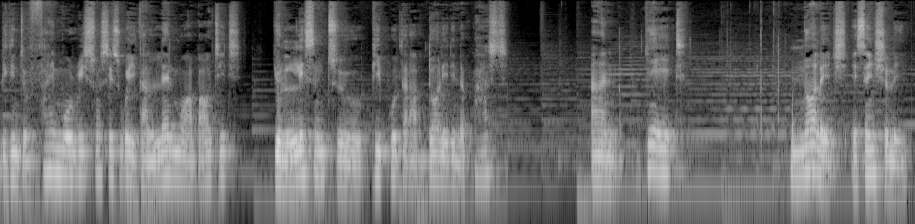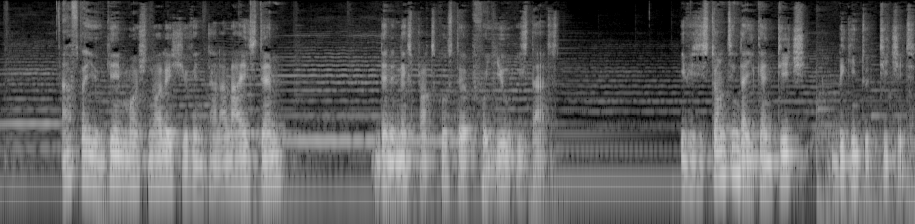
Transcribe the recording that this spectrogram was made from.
Begin to find more resources where you can learn more about it. You listen to people that have done it in the past and get knowledge essentially. After you've gained much knowledge, you've internalized them, then the next practical step for you is that if it is something that you can teach, begin to teach it.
